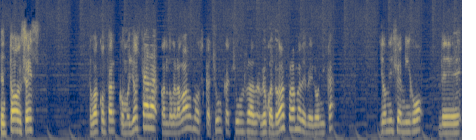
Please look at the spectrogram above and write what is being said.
Entonces, te voy a contar, como yo estaba, cuando grabábamos Cachún, Cachún, cuando grababa el programa de Verónica, yo me hice amigo de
